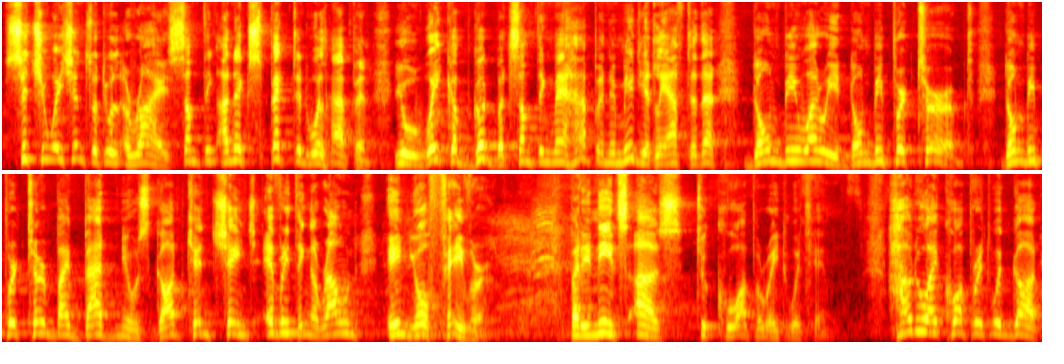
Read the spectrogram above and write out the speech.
situations that will arise. Something unexpected will happen. You'll wake up good, but something may happen immediately after that. Don't be worried. Don't be perturbed. Don't be perturbed by bad news. God can change everything around in your favor. But he needs us to cooperate with him. How do I cooperate with God?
